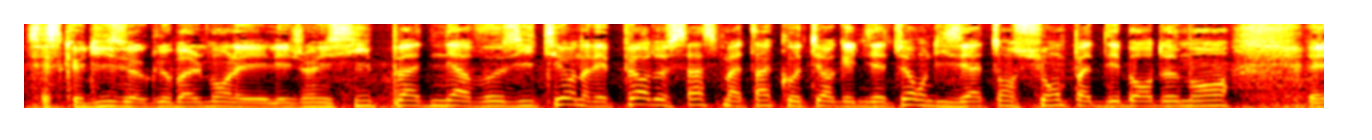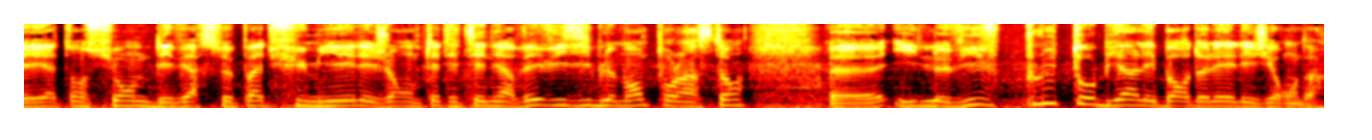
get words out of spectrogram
c'est ce que disent globalement les, les, gens ici. Pas de nervosité. On avait peur de ça ce matin côté organisateur. On disait attention, pas de débordement et attention, ne déverse pas de fumier. Les gens ont peut-être été énervés visiblement. Pour l'instant, ils le vivent plutôt bien les Bordelais et les Girondins.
